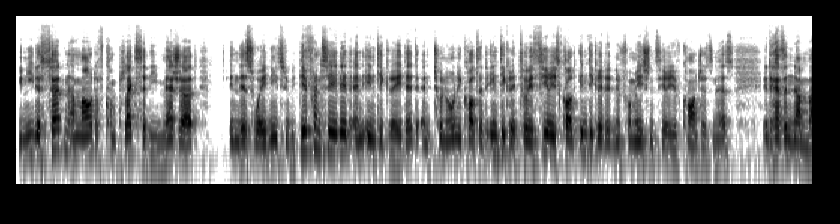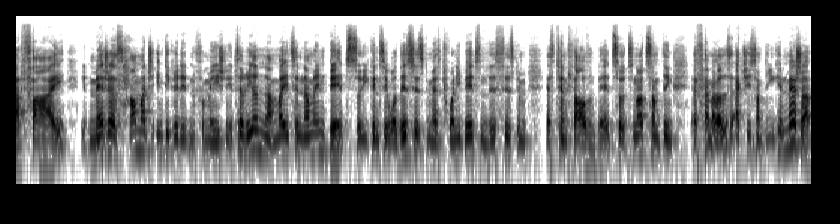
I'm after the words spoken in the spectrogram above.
you need a certain amount of complexity measured in this way. It needs to be differentiated and integrated, and Tononi calls it integrated. So his theory is called Integrated Information Theory of Consciousness. It has a number, phi. It measures how much integrated information. It's a real number. It's a number in bits. So you can say, well, this system has 20 bits and this system has 10,000 bits. So it's not something ephemeral. It's actually something you can measure.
